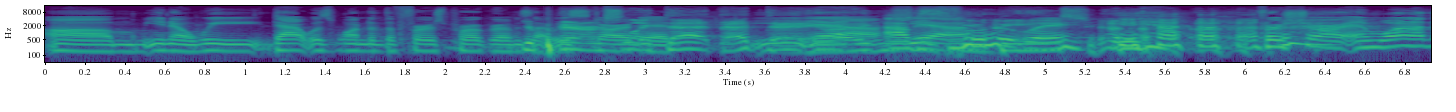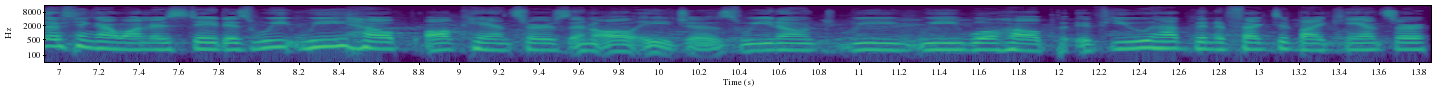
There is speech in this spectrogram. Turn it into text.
um, you know, we that was one of the first programs Your that we parents started. like that that day, yeah, right? Yeah, Absolutely. for sure. And one other thing I wanted to state is we, we help all cancers and all ages. We don't we we will help if you have been affected by cancer,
